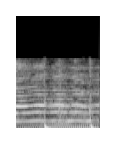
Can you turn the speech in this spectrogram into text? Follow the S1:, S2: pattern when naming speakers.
S1: sky.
